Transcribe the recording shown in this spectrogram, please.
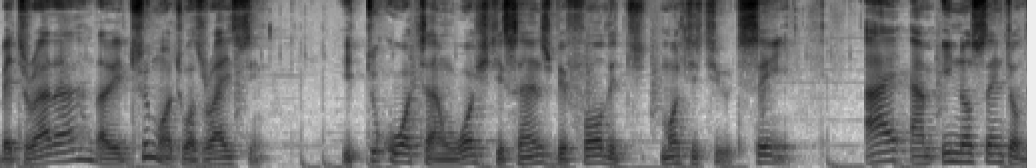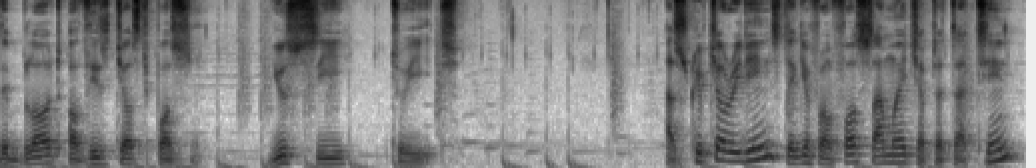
but rather that a tumult was rising, he took water and washed his hands before the multitude, saying, I am innocent of the blood of this just person. You see to it. A scripture readings taken from 1 Samuel chapter 13,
